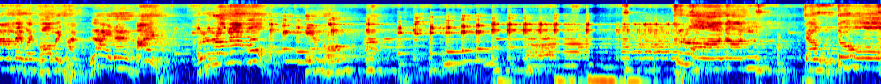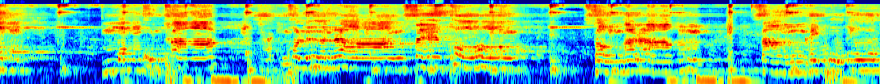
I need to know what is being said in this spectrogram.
ตามแม่วันทองไม่ทัน ไล่เลย ไปเรื่องหน้ากูเตรียมของ มองคุณทาชาคิงพอเลือนรางแสงคองส่องอาราม สั่งให้ผูก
